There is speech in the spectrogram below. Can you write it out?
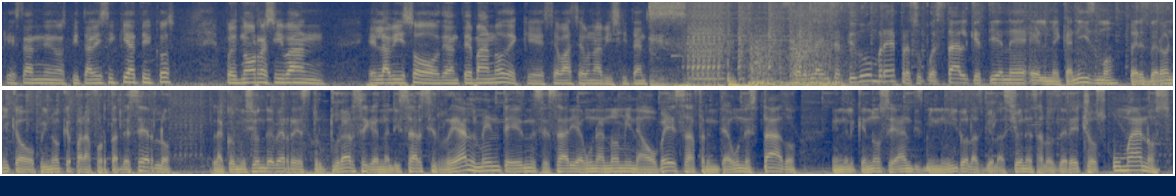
que están en hospitales psiquiátricos, pues no reciban el aviso de antemano de que se va a hacer una visita. Sobre la incertidumbre presupuestal que tiene el mecanismo, Pérez Verónica opinó que para fortalecerlo, la comisión debe reestructurarse y analizar si realmente es necesaria una nómina obesa frente a un Estado en el que no se han disminuido las violaciones a los derechos humanos.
